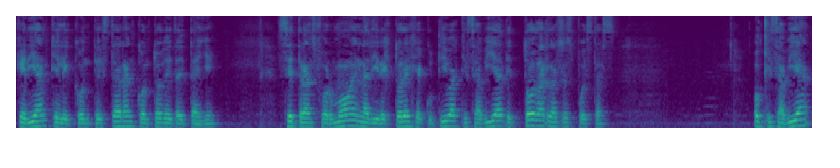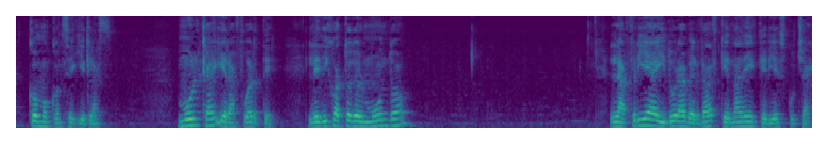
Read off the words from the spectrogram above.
querían que le contestaran con todo detalle. Se transformó en la directora ejecutiva que sabía de todas las respuestas o que sabía cómo conseguirlas. Mulcahy era fuerte, le dijo a todo el mundo la fría y dura verdad que nadie quería escuchar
